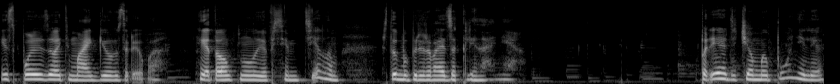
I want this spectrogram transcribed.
использовать магию взрыва. Я толкнул ее всем телом, чтобы прервать заклинание. Прежде чем мы поняли,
